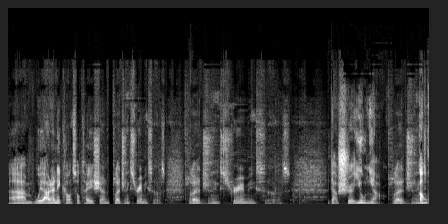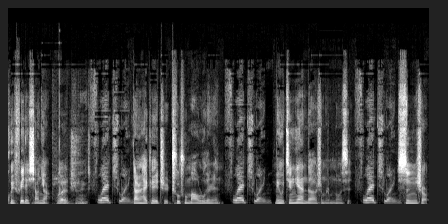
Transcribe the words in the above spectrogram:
um, without any consultation. Fledgling streaming service, fledgling streaming service. 表示幼鸟、刚会飞的小鸟。fledgling，当然还可以指初出茅庐的人。fledgling，没有经验的什么什么东西。fledgling，新手。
